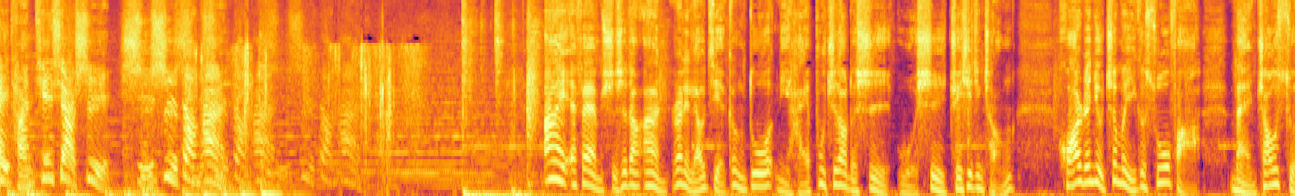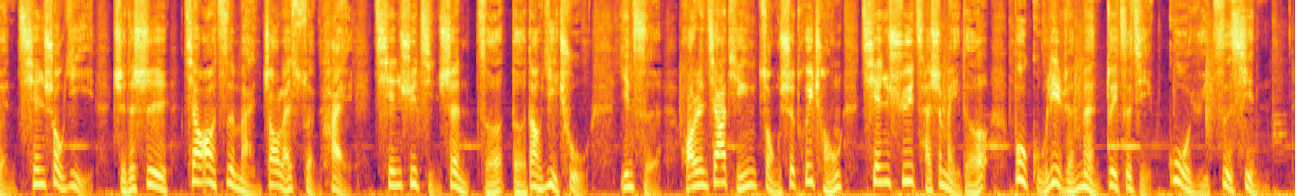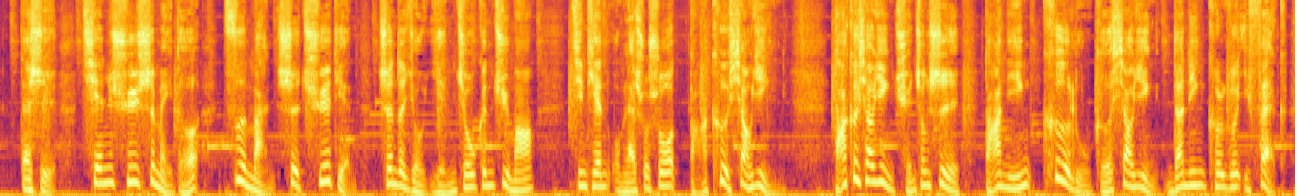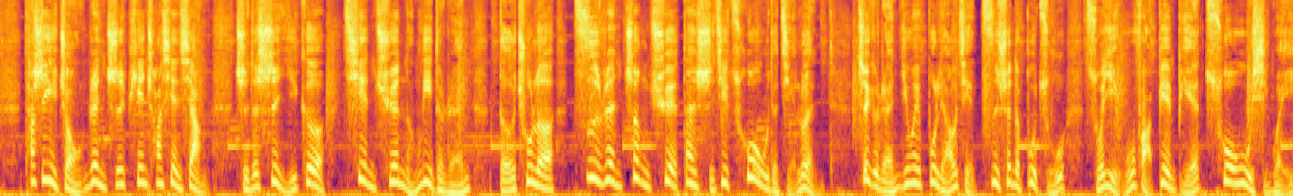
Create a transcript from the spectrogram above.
爱谈天下事，时事档案。iFM 时事档案，让你了解更多你还不知道的事。我是追西进城。华人有这么一个说法：“满招损，谦受益”，指的是骄傲自满招来损害，谦虚谨慎则得到益处。因此，华人家庭总是推崇谦虚才是美德，不鼓励人们对自己过于自信。但是，谦虚是美德，自满是缺点，真的有研究根据吗？今天我们来说说达克效应。达克效应全称是达宁克鲁格效应 （Dunning-Kruger Effect），它是一种认知偏差现象，指的是一个欠缺能力的人得出了自认正确但实际错误的结论。这个人因为不了解自身的不足，所以无法辨别错误行为。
